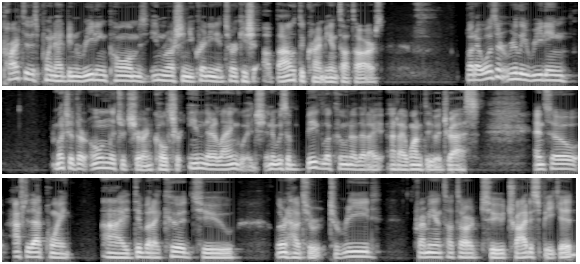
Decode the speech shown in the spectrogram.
prior to this point I had been reading poems in Russian, Ukrainian, and Turkish about the Crimean Tatars but I wasn't really reading much of their own literature and culture in their language, and it was a big lacuna that I that I wanted to address. And so after that point, I did what I could to learn how to to read Crimean Tatar to try to speak it.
